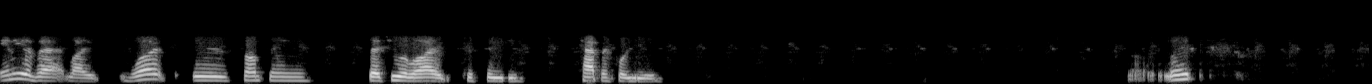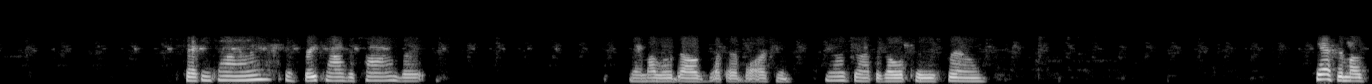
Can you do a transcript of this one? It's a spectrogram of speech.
any of that. Like, what is something that you would like to see happen for you? So let's second time, it's three times a charm, but man, my little dog's out there barking. You know, I'm gonna have to go up to his room. He has the most.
